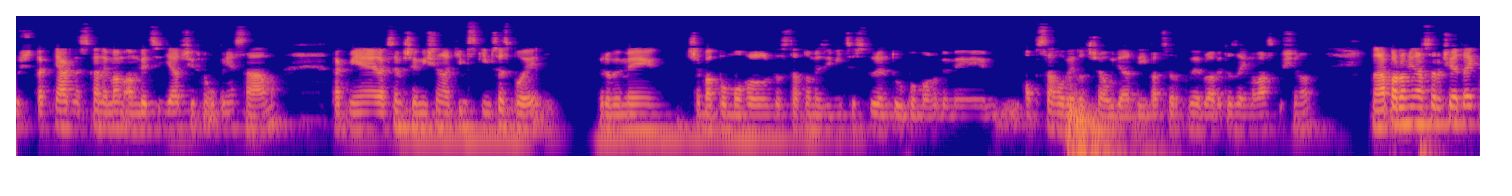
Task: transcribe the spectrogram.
už tak nějak dneska nemám ambici dělat všechno úplně sám. Tak, mě, tak jsem přemýšlel nad tím, s kým se spojit, kdo by mi třeba pomohl dostat to mezi více studentů, pomohl by mi obsahově to třeba udělat líp a celkově byla by to zajímavá zkušenost. No napadlo mě na SRO ČTK,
